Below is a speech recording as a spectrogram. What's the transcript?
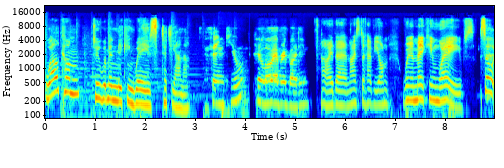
Welcome to Women Making Waves, Tatiana. Thank you. Hello, everybody. Hi there. Nice to have you on Women Making Waves. So,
